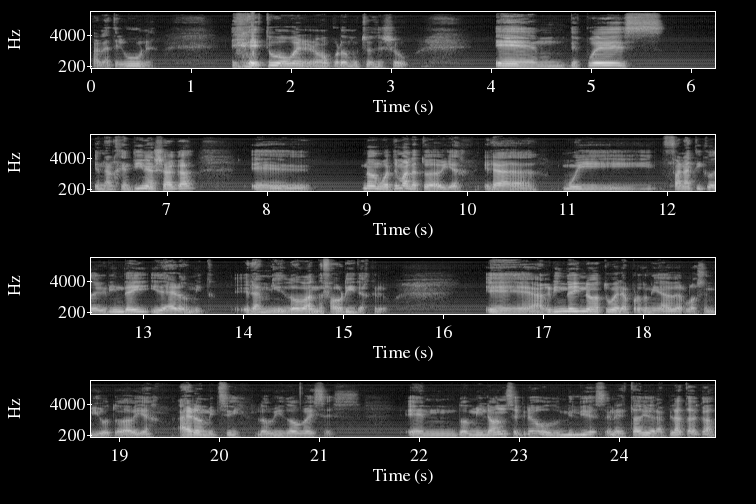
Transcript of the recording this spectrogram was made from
para la tribuna. Estuvo bueno, no me acuerdo mucho de ese show. Em, después, en Argentina, ya acá, eh, no, en Guatemala todavía, era muy fanático de Green Day y de Aerosmith. Eran mis dos bandas favoritas, creo. Eh, a Green Day no tuve la oportunidad de verlos en vivo todavía. A Aerosmith sí, lo vi dos veces. En 2011 creo, o 2010, en el Estadio de La Plata acá,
